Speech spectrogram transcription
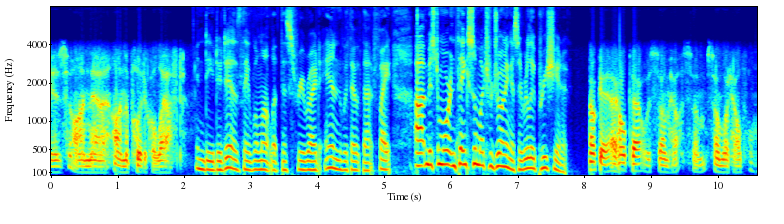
is on the on the political left. Indeed, it is. They will not let this free ride end without that fight. Uh, Mr. Morton, thanks so much for joining us. I really appreciate it. Okay, I hope that was somehow some somewhat helpful.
